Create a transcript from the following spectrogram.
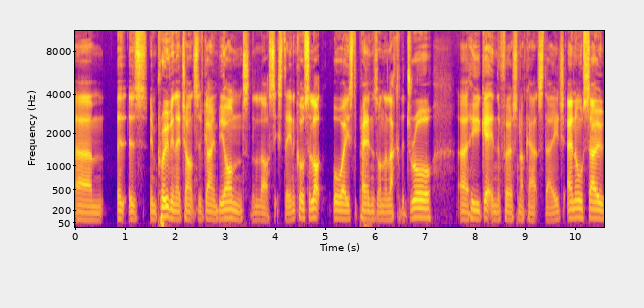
um, as improving their chances of going beyond the last 16. Of course, a lot always depends on the luck of the draw uh, who you get in the first knockout stage, and also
